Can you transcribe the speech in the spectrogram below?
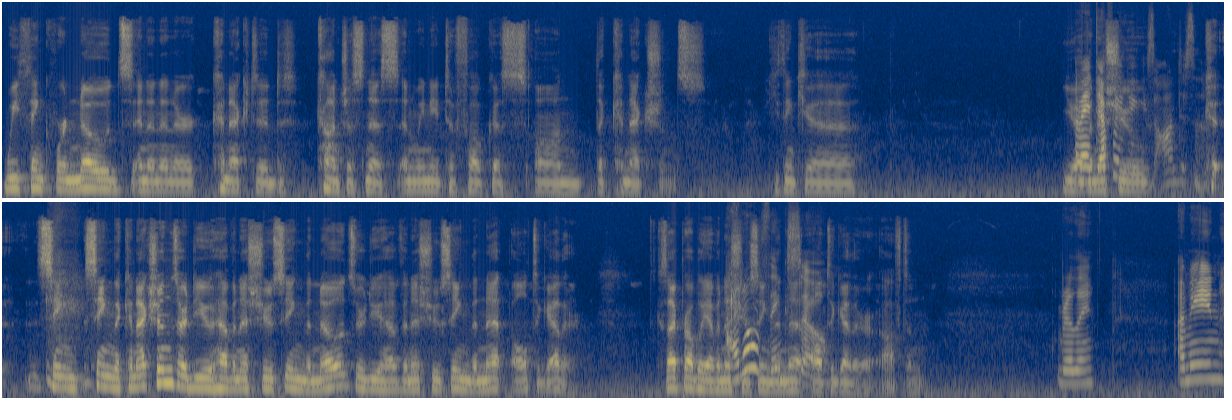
We think we're nodes in an interconnected consciousness, and we need to focus on the connections. Do you think uh, you I mean, I have an definitely issue? think he's onto something. seeing seeing the connections, or do you have an issue seeing the nodes, or do you have an issue seeing the net altogether? Because I probably have an issue seeing the net so. altogether often. Really? I mean,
